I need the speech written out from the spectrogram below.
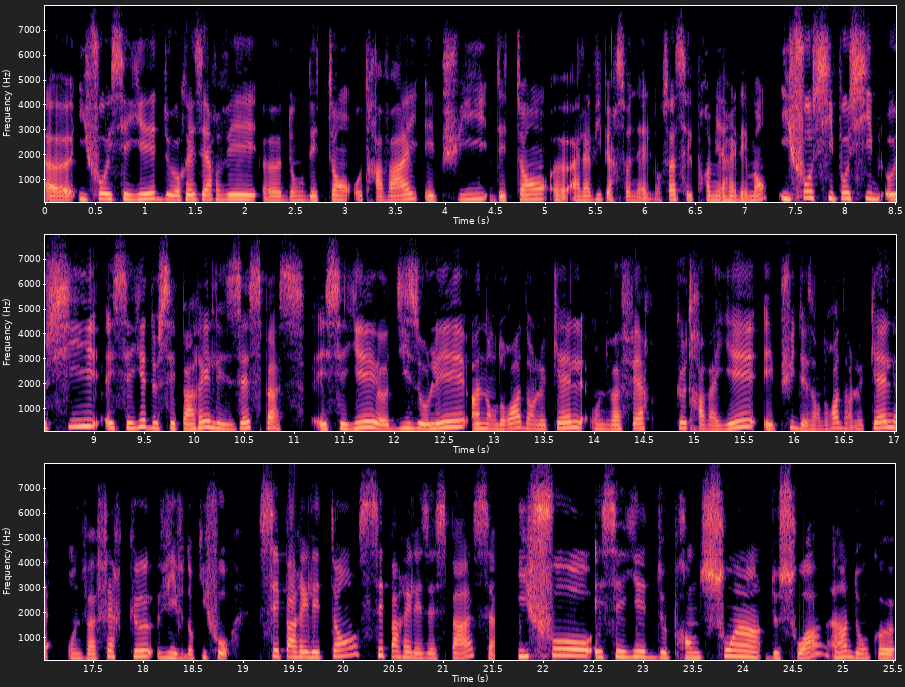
Euh, il faut essayer de réserver euh, donc des temps au travail et puis des temps à la vie personnelle. Donc ça c'est le premier élément. Il faut si possible aussi essayer de séparer les espaces, essayer d'isoler un endroit dans lequel on ne va faire que travailler et puis des endroits dans lesquels on ne va faire que vivre. Donc il faut séparer les temps, séparer les espaces. Il faut essayer de prendre soin de soi, hein, donc euh,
